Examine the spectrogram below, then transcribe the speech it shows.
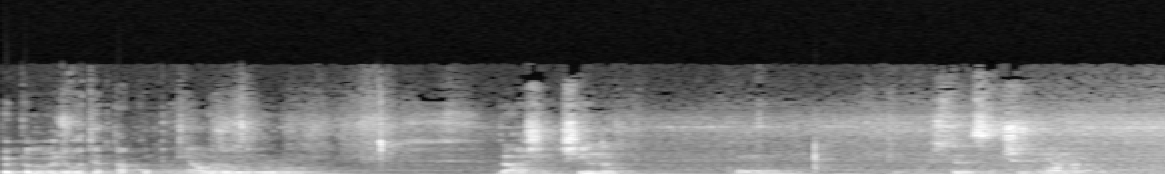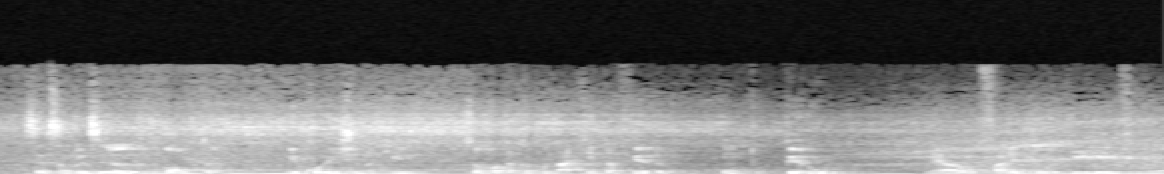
Eu pelo menos vou tentar acompanhar o jogo do, da Argentina com, a seleção chilena. A seleção brasileira volta, me corrigindo aqui, só volta a campo na quinta-feira contra o Peru. Né, eu falei Bolívia,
